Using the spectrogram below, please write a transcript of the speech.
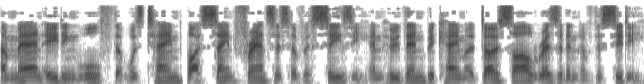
a man-eating wolf that was tamed by Saint Francis of Assisi and who then became a docile resident of the city.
